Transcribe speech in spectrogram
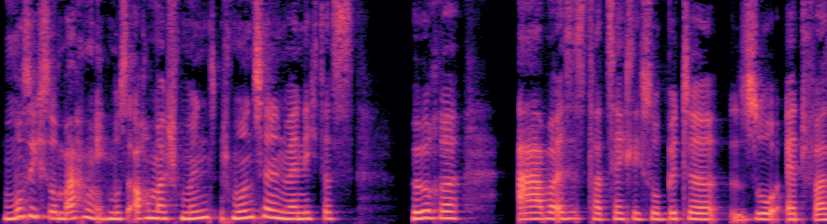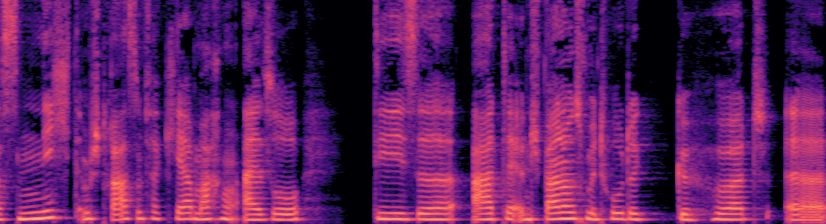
muss ich so machen. Ich muss auch immer schmunzeln, wenn ich das höre. Aber es ist tatsächlich so, bitte so etwas nicht im Straßenverkehr machen. Also diese Art der Entspannungsmethode gehört äh,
